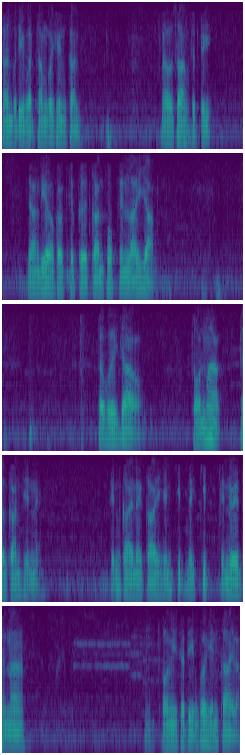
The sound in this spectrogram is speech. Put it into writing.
การปฏิบัติธรรมก็เช่นกัน เราสร้างสติ อย่างเดียวก็จะเกิดการพบเห็นหลายอย่าง ระพุทธเจ้า สอนมากเรื่องการเห็นเนี่ย เห็นกายในกาย เห็นจิตในจิต เห็นเวทนา พอมีสติมันก็เห็นกายละ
